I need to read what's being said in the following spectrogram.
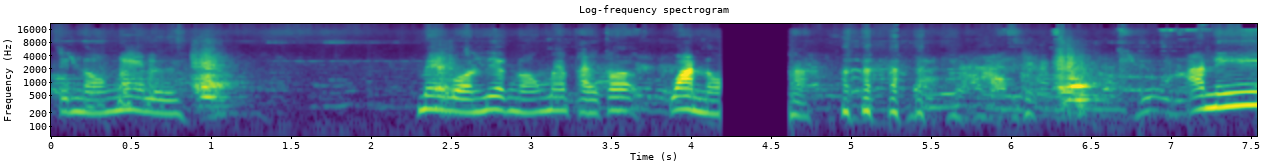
เป็นน้องแน่เลย แม่บอลเรียกน้องแม่ไผ่ก็ว่าน้องค่ะ อันนี้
